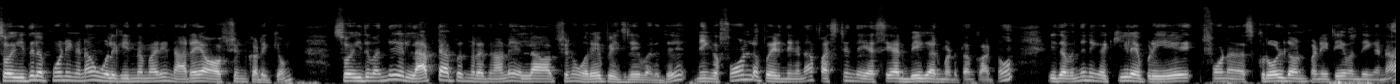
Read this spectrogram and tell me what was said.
ஸோ இதில் போனீங்கன்னா உங்களுக்கு இந்த மாதிரி நிறைய ஆப்ஷன் கிடைக்கும். ஸோ இது வந்து லேப்டாப்புங்கிறதுனால எல்லா ஆப்ஷனும் ஒரே பேஜ்லேயே வருது. நீங்கள் ஃபோனில் போயிருந்தீங்கன்னா ஃபஸ்ட்டு இந்த எஸ்ஏஆர் பீகார் மட்டும் தான் காட்டும். இதை வந்து நீங்கள் கீழே இப்படியே ஃபோனை ஸ்க்ரோல் டவுன் பண்ணிகிட்டே வந்தீங்கன்னா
